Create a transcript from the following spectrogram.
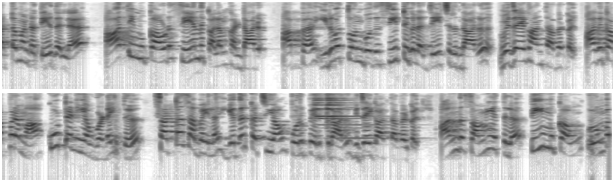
சட்டமன்ற தேர்தல்ல அதிமுகவோட சேர்ந்து களம் கண்டாரு. அப்ப இருபத்தொன்பது சீட்டுகளை ஜெயிச்சிருந்தாரு விஜயகாந்த் அவர்கள். அதுக்கப்புறமா கூட்டணியை உடைத்து சட்டசபையில எதிர்கட்சியாவும் பொறுப்பேற்கிறாரு விஜயகாந்த் அவர்கள். அந்த சமயத்துல திமுகவும் ரொம்ப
